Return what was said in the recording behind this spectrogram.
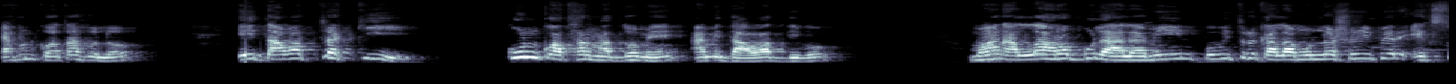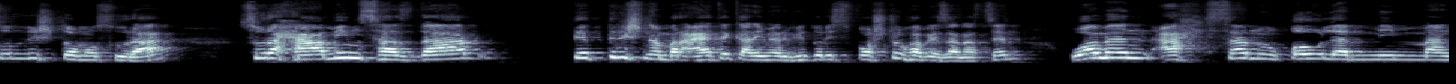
এখন কথা হলো, এই দাওয়াতটা কি? কোন কথার মাধ্যমে আমি দাওয়াত দিব? মহান আল্লাহ রব্বুল আলমিন পবিত্র কালামুল্লাহ শরীফের একচল্লিশতম সুরা সুরা হামিম সাজদার তেত্রিশ নম্বর আয়াতে কারিমের ভিতর স্পষ্ট ভাবে জানাচ্ছেন, ওয়ামান আহসানু কৌলাম মিম্মাং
